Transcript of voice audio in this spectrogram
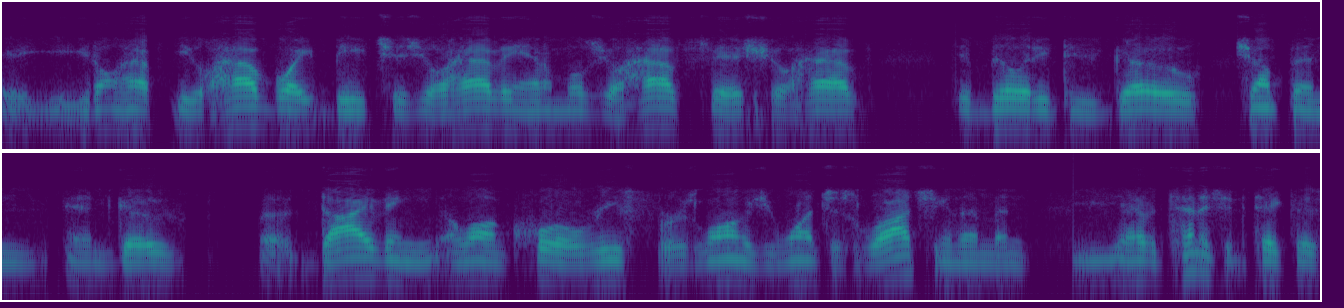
you don't have. You'll have white beaches, you'll have animals, you'll have fish, you'll have the ability to go jump in and go uh, diving along coral reefs for as long as you want, just watching them and you have a tendency to take those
